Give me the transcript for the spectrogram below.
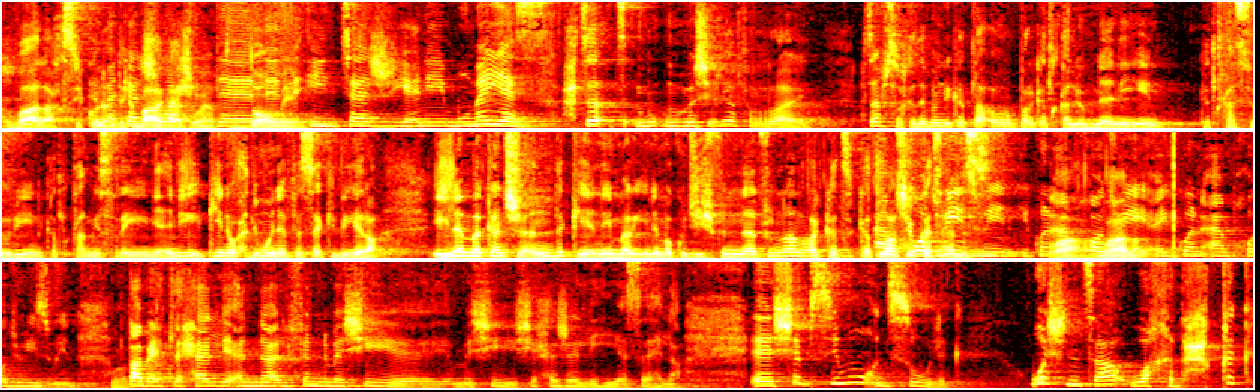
فوالا خص يكون عندك bagage واحد في ال domaine. الانتاج يعني مميز. حتى ماشي غير في الراي. حتى في الشرق دابا ملي كتطلع أوروبا كتلقى لبنانيين كتلقى سوريين كتلقى مصريين. يعني كاينة واحد المنافسة كبيرة. إلا ما كانش عندك يعني ما إلا ما كنتيش فنان فنان راك كت- كتلاشي وكتحبس زوين. يكون un produit يكون un produit زوين. بطبيعة الحال لأن الفن ماشي ماشي شي حاجة اللي هي سهلة. آه، شاب سيمو نسولك. واش أنت واخد حقك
